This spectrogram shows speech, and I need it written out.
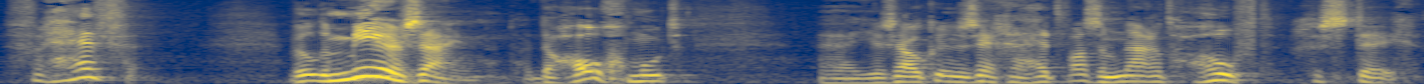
verheffen. Wilde meer zijn. De hoogmoed, eh, je zou kunnen zeggen, het was hem naar het hoofd gestegen.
